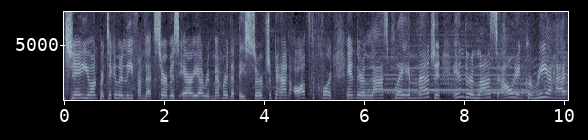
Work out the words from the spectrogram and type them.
Jaehyun, particularly from that service area. Remember that they served Japan off the court in their last play. Imagine, in their last outing, Korea had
